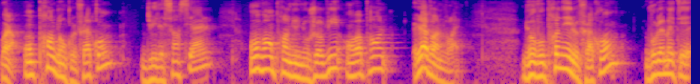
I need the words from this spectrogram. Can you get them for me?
Voilà, on prend donc le flacon d'huile essentielle. On va en prendre une aujourd'hui, on va prendre la vente vraie. Donc vous prenez le flacon, vous le mettez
